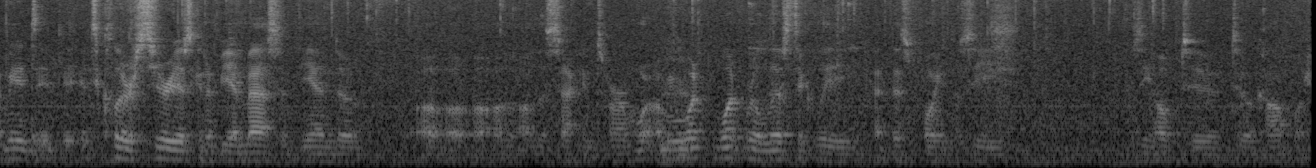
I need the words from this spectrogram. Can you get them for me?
I mean, it's, it, it's clear Syria is going to be a mess at the end of, of, of, of the second term. What, I mean, what, what realistically at this point does he does he hope to, to accomplish?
